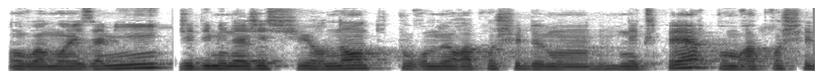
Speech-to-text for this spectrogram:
on voit moins les amis. J'ai déménagé sur Nantes pour me rapprocher de mon expert, pour me rapprocher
